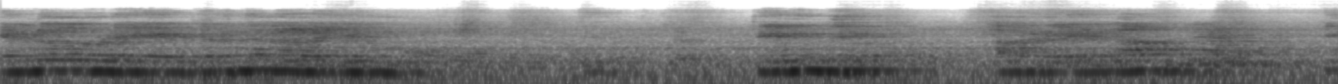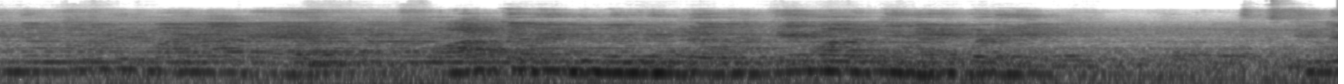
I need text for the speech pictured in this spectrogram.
எல்லோருடைய வாழ்த்த வேண்டும் என்கின்ற ஒரு தீர்மானத்தின் அடிப்படையில் இந்த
